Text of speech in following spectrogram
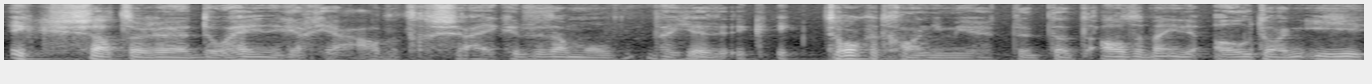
ik zat er eh, doorheen. Ik dacht, ja, al dat gezeik. Het was allemaal, weet je, ik, ik trok het gewoon niet meer. Dat, dat altijd maar in de auto. En hier,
